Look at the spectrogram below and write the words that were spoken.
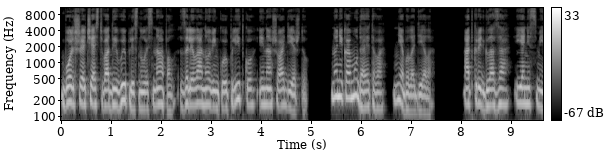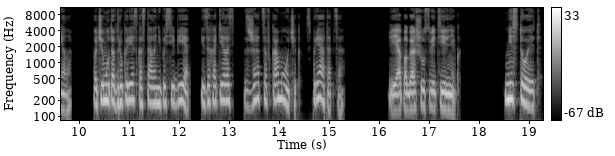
Большая часть воды выплеснулась на пол, залила новенькую плитку и нашу одежду. Но никому до этого не было дела. Открыть глаза я не смела. Почему-то вдруг резко стало не по себе, и захотелось сжаться в комочек, спрятаться. «Я погашу светильник». «Не стоит».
